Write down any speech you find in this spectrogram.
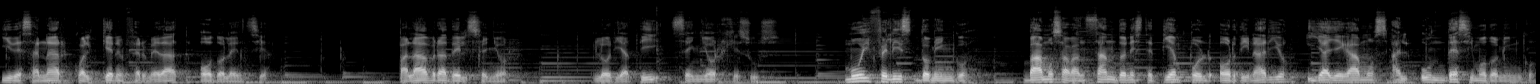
y de sanar cualquier enfermedad o dolencia. Palabra del Señor. Gloria a ti, Señor Jesús. Muy feliz domingo. Vamos avanzando en este tiempo ordinario y ya llegamos al undécimo domingo.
